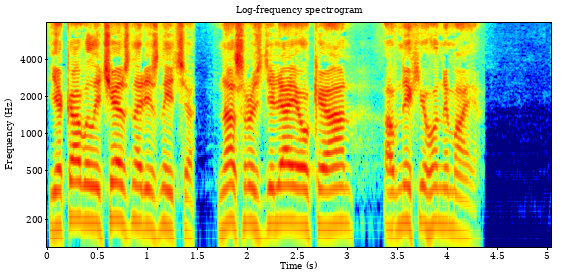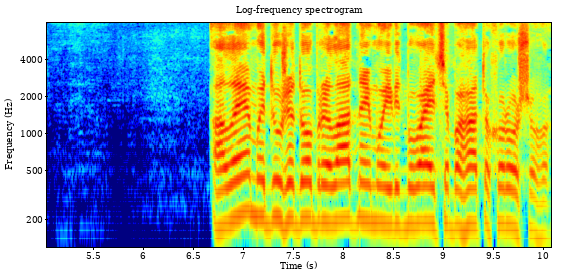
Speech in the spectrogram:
Яка величезна різниця? Нас розділяє океан, а в них його немає. Але ми дуже добре ладнаємо і відбувається багато хорошого.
